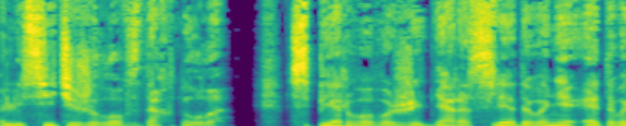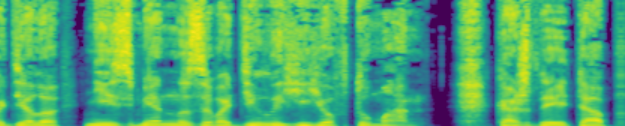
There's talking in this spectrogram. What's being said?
Люси тяжело вздохнула. С первого же дня расследования этого дела неизменно заводило ее в туман. Каждый этап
